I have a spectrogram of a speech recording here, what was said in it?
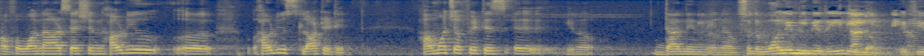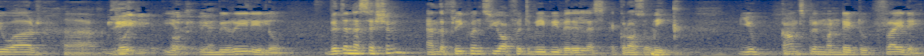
of a one hour session? How do you, uh, how do you slot it in? How much of it is, uh, you know, done in you know so the volume will be really low if you are uh, really? yeah Okay, it will yeah. be really low within a session and the frequency of it will be very less across a week. You can't sprint monday to friday.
